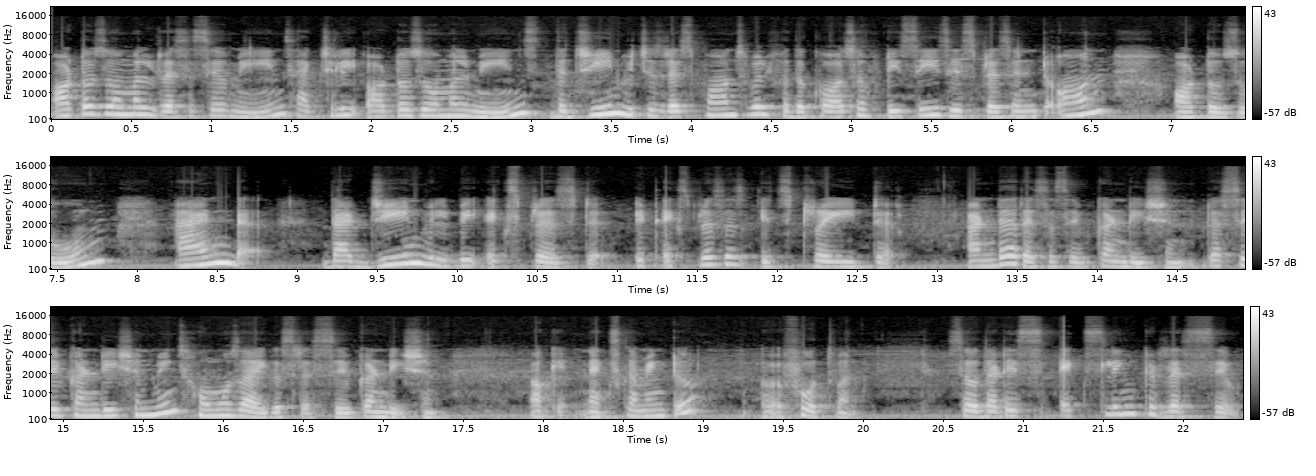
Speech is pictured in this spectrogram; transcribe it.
autosomal recessive means actually autosomal means the gene which is responsible for the cause of disease is present on autosome and that gene will be expressed. It expresses its trait under recessive condition. Recessive condition means homozygous recessive condition. Okay next coming to uh, fourth one. So that is x-linked recessive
